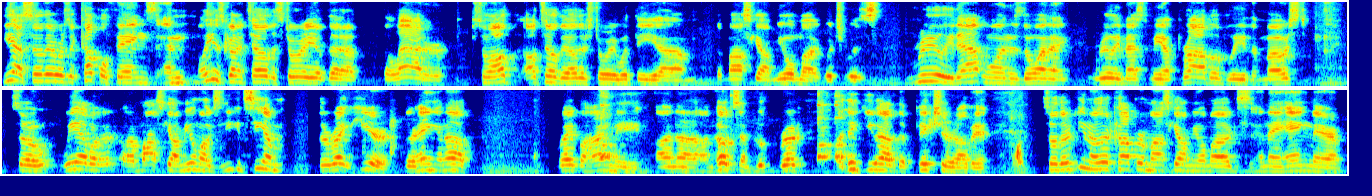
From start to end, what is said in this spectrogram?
Yeah, so there was a couple things, and Malia's going to tell the story of the the ladder. So I'll I'll tell the other story with the um, the Moscow Mule Mug, which was really that one is the one that really messed me up probably the most. So we have our, our Moscow Mule Mugs, and you can see them. They're right here. They're hanging up right behind me on uh, on hooks. And Bro- I think you have the picture of it. So they're you know they're copper Moscow Mule Mugs, and they hang there.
